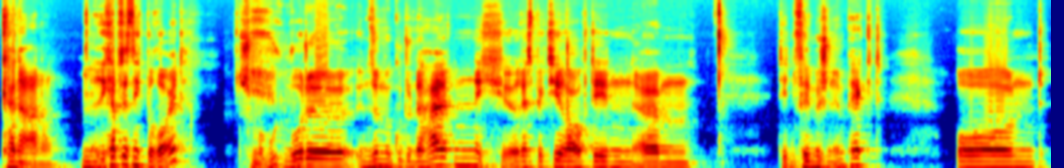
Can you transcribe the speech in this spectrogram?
keine Ahnung. Ich habe es jetzt nicht bereut. Schon mal gut. Wurde in Summe gut unterhalten. Ich äh, respektiere auch den, ähm, den filmischen Impact. Und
